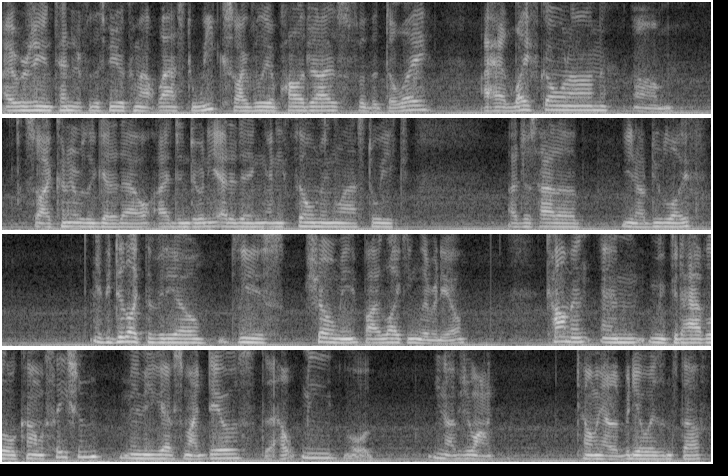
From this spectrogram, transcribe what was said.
I originally intended for this video to come out last week, so I really apologize for the delay. I had life going on, um, so I couldn't really get it out. I didn't do any editing, any filming last week. I just had to, you know, do life. If you did like the video, please show me by liking the video. Comment and we could have a little conversation. Maybe you have some ideas to help me or, you know, if you want to tell me how the video is and stuff.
